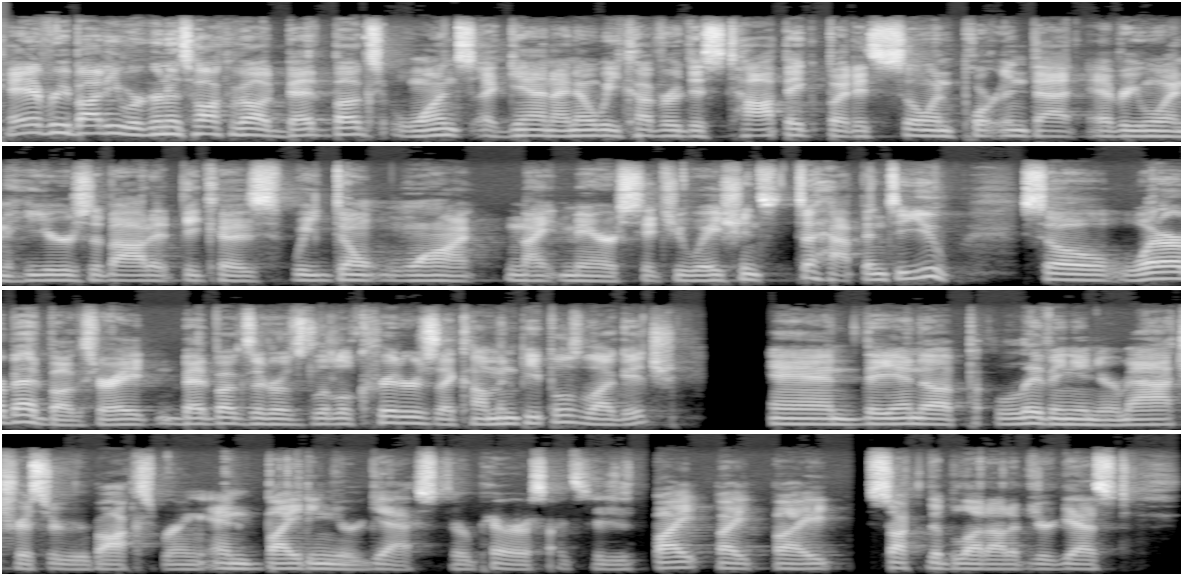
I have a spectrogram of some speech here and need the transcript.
Hey, everybody, we're going to talk about bed bugs once again. I know we covered this topic, but it's so important that everyone hears about it because we don't want nightmare situations to happen to you. So, what are bed bugs, right? Bed bugs are those little critters that come in people's luggage and they end up living in your mattress or your box spring and biting your guest. They're parasites. They just bite, bite, bite, suck the blood out of your guest.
